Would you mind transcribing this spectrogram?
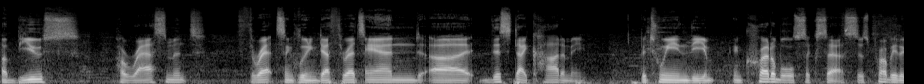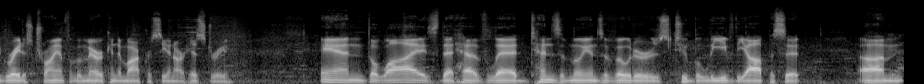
abuse, harassment, threats, including death threats, and uh, this dichotomy between the incredible success is probably the greatest triumph of American democracy in our history and the lies that have led tens of millions of voters to believe the opposite um,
